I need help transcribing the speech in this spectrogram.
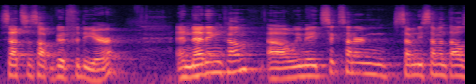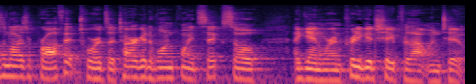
sets us up good for the year. And net income, uh, we made $677,000 of profit towards a target of 1.6. So again, we're in pretty good shape for that one too.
